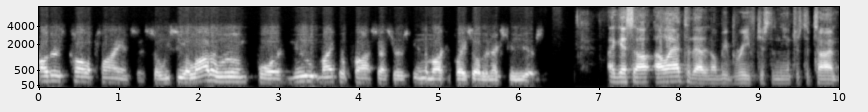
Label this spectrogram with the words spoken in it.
others call appliances. So we see a lot of room for new microprocessors in the marketplace over the next few years. I guess I'll, I'll, add to that, and I'll be brief just in the interest of time.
